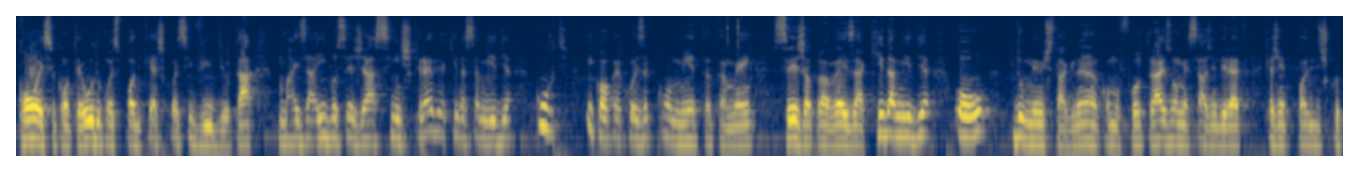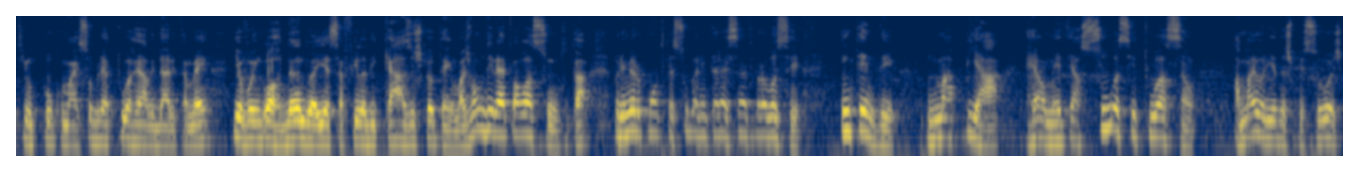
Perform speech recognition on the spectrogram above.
com esse conteúdo, com esse podcast, com esse vídeo, tá? Mas aí você já se inscreve aqui nessa mídia, curte e qualquer coisa comenta também, seja através aqui da mídia ou do meu Instagram, como for, traz uma mensagem direta que a gente pode discutir um pouco mais sobre a tua realidade também e eu vou engordando aí essa fila de casos que eu tenho. Mas vamos direto ao assunto, tá? Primeiro ponto que é super interessante para você, entender, mapear realmente a sua situação a maioria das pessoas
